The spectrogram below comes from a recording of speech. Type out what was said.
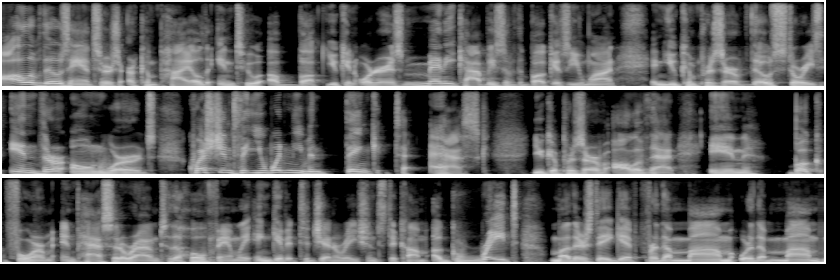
all of those answers are compiled into a book. You can order as many copies of the book as you want, and you can preserve those stories in their own words, questions that you wouldn't even think to ask. You could preserve all of that in book form and pass it around to the whole family and give it to generations to come. A great Mother's Day gift for the mom or the mom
